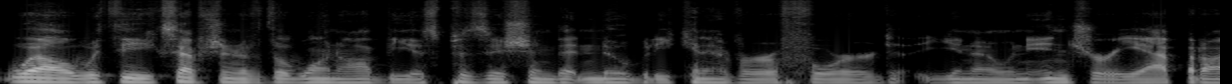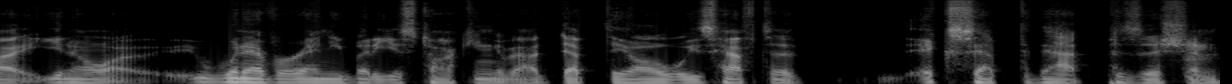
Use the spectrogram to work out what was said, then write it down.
well with the exception of the one obvious position that nobody can ever afford you know an injury at but i you know uh, whenever anybody is talking about depth they always have to accept that position.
